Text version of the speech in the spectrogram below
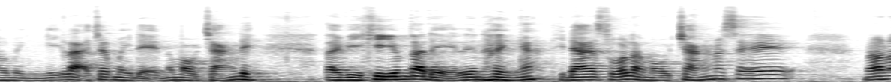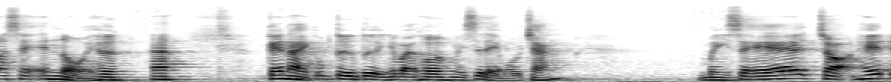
thôi mình nghĩ lại cho mình để nó màu trắng đi. Tại vì khi chúng ta để lên hình á thì đa số là màu trắng nó sẽ nó nó sẽ nổi hơn ha? Cái này cũng tương tự như vậy thôi mình sẽ để màu trắng. Mình sẽ chọn hết.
